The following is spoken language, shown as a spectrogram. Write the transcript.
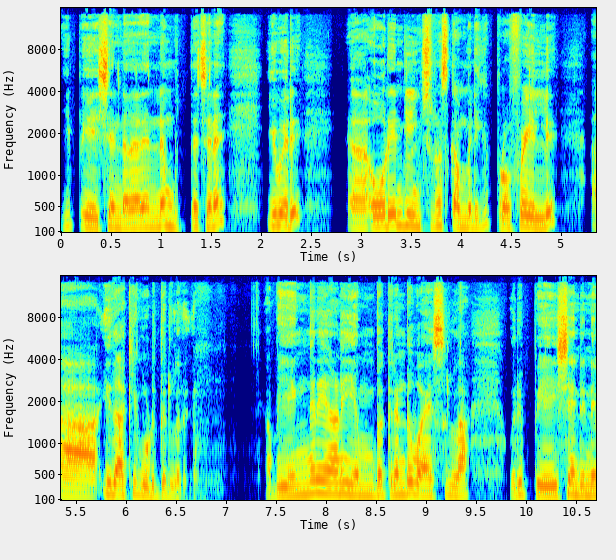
ഈ പേഷ്യന്റ് അതായത് എന്റെ മുത്തച്ഛനെ ഇവർ ഓറിയന്റൽ ഇൻഷുറൻസ് കമ്പനിക്ക് പ്രൊഫൈലിൽ ഇതാക്കി കൊടുത്തിട്ടുള്ളത്. അപ്പോൾ എങ്ങനെയാണ് എൺപത്തിരണ്ട് വയസ്സുള്ള ഒരു പേഷ്യന്റിന്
